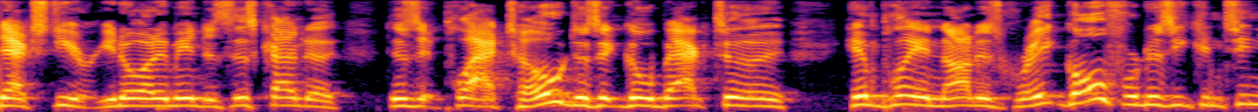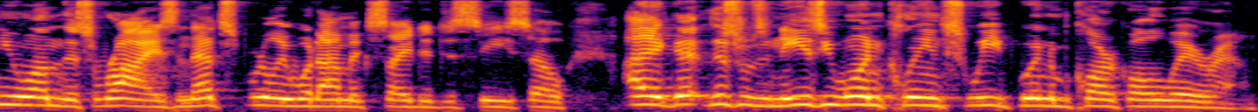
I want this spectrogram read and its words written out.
next year. You know what I mean? Does this kind of does it plateau? Does it go back to him playing not as great golf, or does he continue on this rise? And that's really what I'm excited to see. So I think this was an easy one, clean sweep, Wyndham Clark all the way around.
